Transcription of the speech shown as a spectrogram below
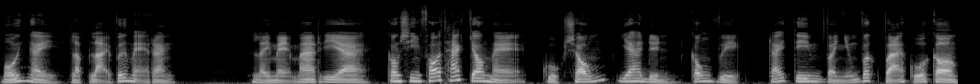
mỗi ngày lặp lại với mẹ rằng, Lạy mẹ Maria, con xin phó thác cho mẹ cuộc sống, gia đình, công việc, trái tim và những vất vả của con.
